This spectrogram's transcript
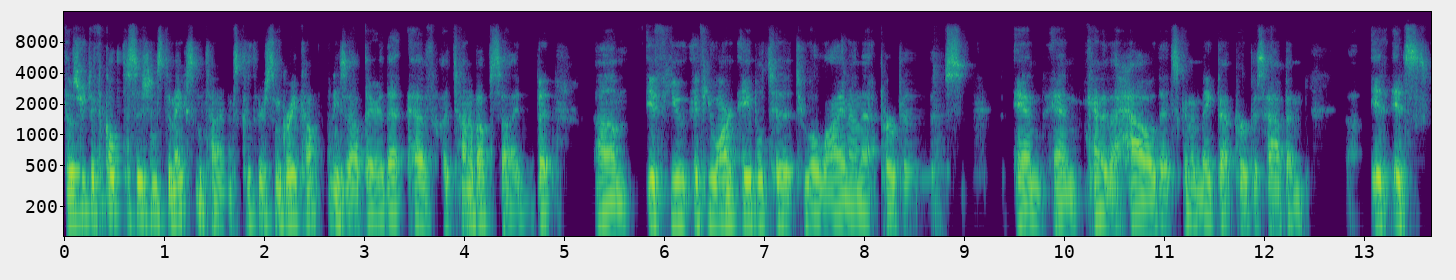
those are difficult decisions to make sometimes because there's some great companies out there that have a ton of upside. But um, if you if you aren't able to to align on that purpose and and kind of the how that's going to make that purpose happen it, it's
